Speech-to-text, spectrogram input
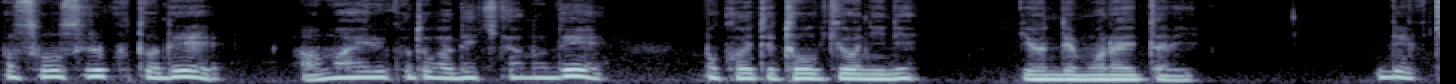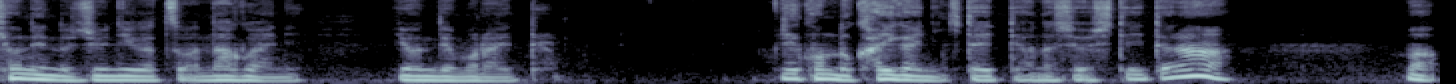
まあ、そうすることで甘えることができたので、まあ、こうやって東京にね、呼んでもらえたり、で、去年の12月は名古屋に呼んでもらえて、で、今度海外に行きたいって話をしていたら、まあ、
